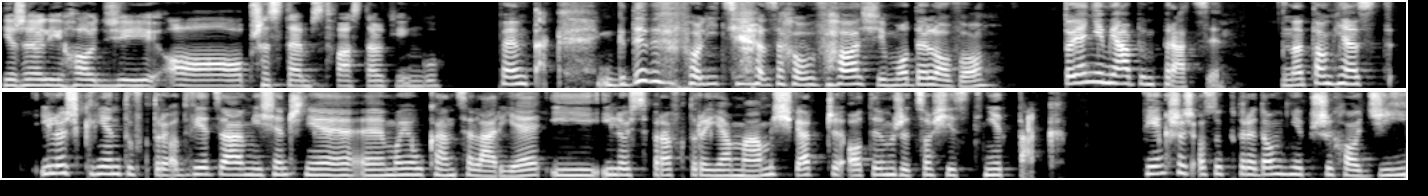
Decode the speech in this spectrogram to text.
jeżeli chodzi o przestępstwa stalkingu. Powiem tak, gdyby policja zachowywała się modelowo, to ja nie miałabym pracy. Natomiast ilość klientów, które odwiedza miesięcznie e, moją kancelarię i ilość spraw, które ja mam, świadczy o tym, że coś jest nie tak. Większość osób, które do mnie przychodzi,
